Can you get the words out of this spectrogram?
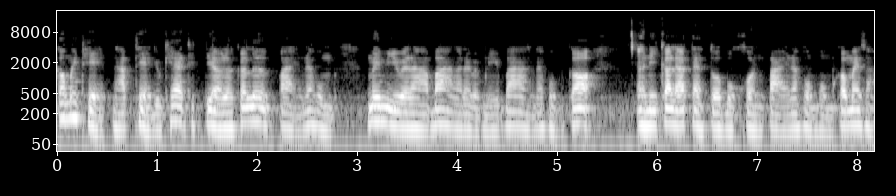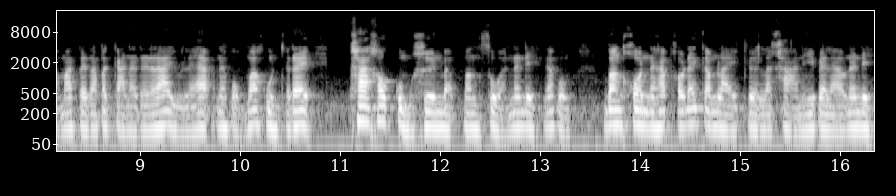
ก็ไม่เทรดนะครับเทรดอยู่แค่ทีเดียวแล้วก็เลิกไปนะผมไม่มีเวลาบ้างอะไรแบบนี้บ้างนะผมก็อันนี้ก็แล้วแต่ตัวบุคคลไปนะผมผมก็ไม่สามารถไปรับประกันอะไรได้อยู่แล้วนะผมว่าคุณจะได้ค่าเข้ากลุ่มคืนแบบบางส่วนนั่นเองนะผมบางคนนะครับเขาได้กำไรเกินราคานี้ไปแล้วนั่นเอง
